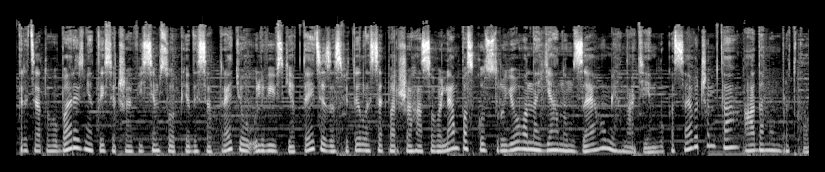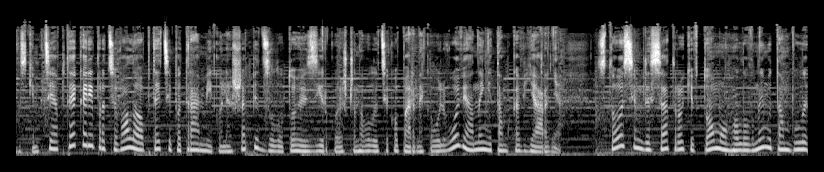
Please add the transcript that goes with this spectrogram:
30 березня 1853-го у львівській аптеці засвітилася перша газова лямпа, сконструйована Яном Зегом, Ігнатієм Лукасевичем та Адамом Братковським. Ці аптекарі працювали у аптеці Петра Міколяша під золотою зіркою, що на вулиці Коперника у Львові, а нині там кав'ярня. 170 років тому головними там були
